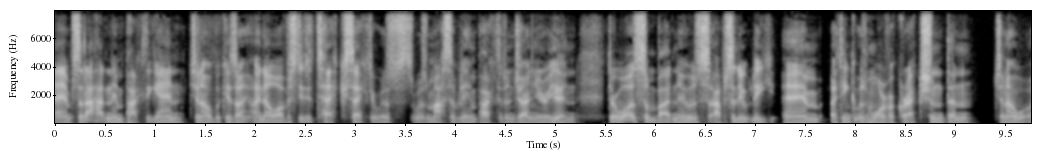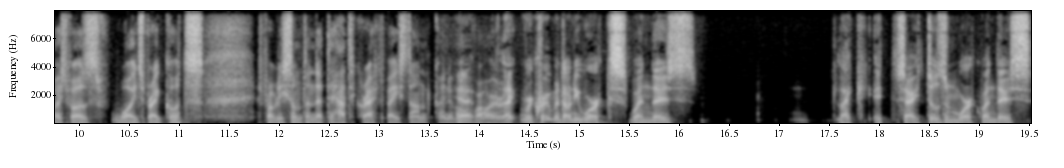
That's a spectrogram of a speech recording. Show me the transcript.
Um, so that had an impact again, do you know, because I, I know obviously the tech sector was was massively impacted in January yeah. and there was some bad news, absolutely. Um, I think it was more of a correction than you know, I suppose widespread cuts. It's probably something that they had to correct based on kind of yeah, overhiring. Like recruitment only works when there's like it sorry it doesn't work when there's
